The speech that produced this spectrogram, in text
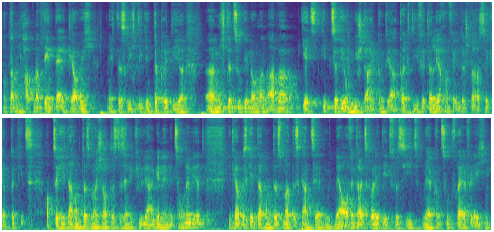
Und dann hat man den Teil, glaube ich, wenn ich das richtig interpretiere, äh, nicht dazugenommen. Aber jetzt gibt es ja die Umgestaltung, die attraktive der Lerchenfelder Straße. Ich glaube, da geht es hauptsächlich darum, dass man schaut, dass das eine kühle, angenehme Zone wird. Ich glaube, es geht darum, dass man das Ganze mit mehr Aufenthaltsqualität versieht, mehr konsumfreie Flächen.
